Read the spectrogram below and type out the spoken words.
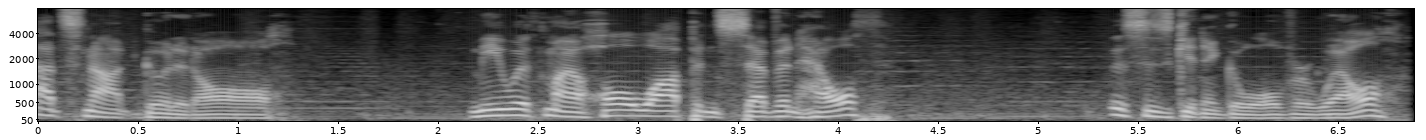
That's not good at all. Me with my whole whopping 7 health? This is gonna go over well.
